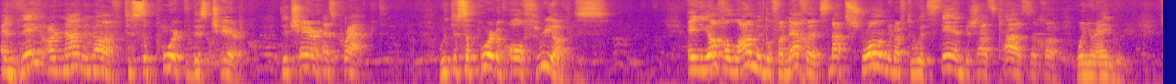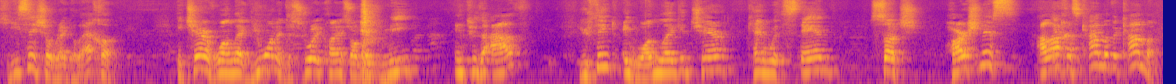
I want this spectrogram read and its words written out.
And they are not enough to support this chair. The chair has cracked with the support of all three of us. And Yachalamid Lufanecha, it's not strong enough to withstand Bishas Ka'asecha when you're angry. He says, a chair of one leg. You want to destroy Klal Yisrael, make me into the Av? You think a one-legged chair can withstand such harshness? Alachas kama v'kama.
